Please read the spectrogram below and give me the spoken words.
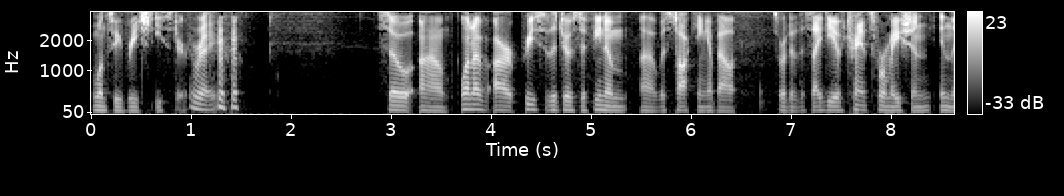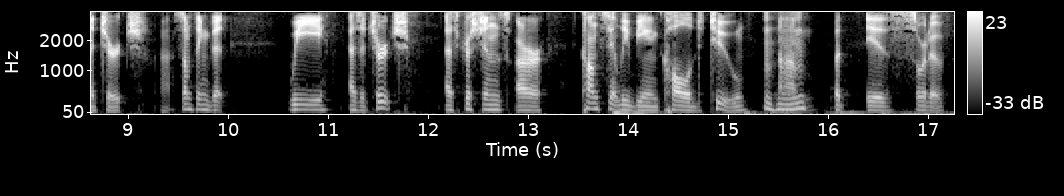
once we've reached Easter. right So, um, one of our priests of the Josephinum uh, was talking about sort of this idea of transformation in the church, uh, something that we, as a church, as Christians, are constantly being called to, um, but is sort of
